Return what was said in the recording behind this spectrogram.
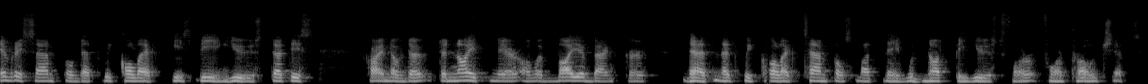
every sample that we collect is being used. That is kind of the, the nightmare of a biobanker that, that we collect samples, but they would not be used for, for projects.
